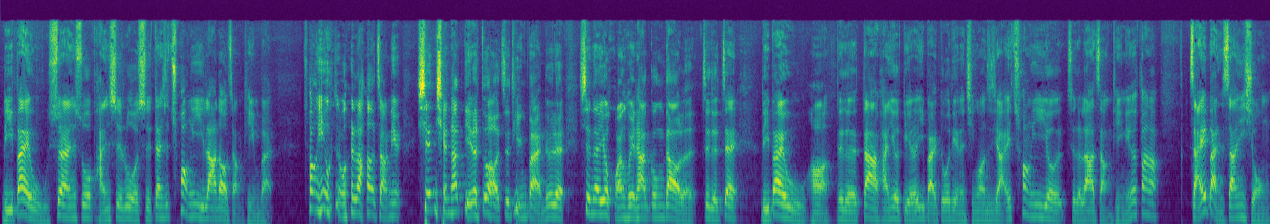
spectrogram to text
礼拜五虽然说盘势弱势，但是创意拉到涨停板。创意为什么会拉到涨停？先前它跌了多少只停板，对不对？现在又还回它公道了。这个在礼拜五哈，这个大盘又跌了一百多点的情况之下，哎，创意又这个拉涨停。你会发现窄板三雄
